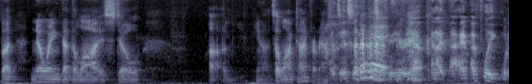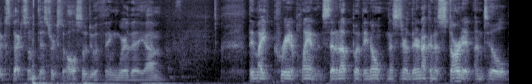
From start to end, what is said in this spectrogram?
But knowing that the law is still, uh, you know, it's a long time from now. It's, it's, a, It it's a few years, yeah. And I, I, I fully would expect some districts to also do a thing where they um, they might create a plan and set it up, but they don't necessarily. They're not going to start it until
